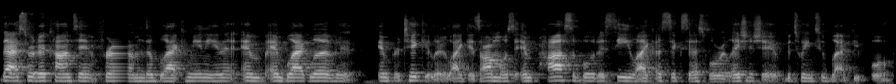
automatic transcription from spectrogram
that sort of content from the black community and, and, and black love in particular like it's almost impossible to see like a successful relationship between two black people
